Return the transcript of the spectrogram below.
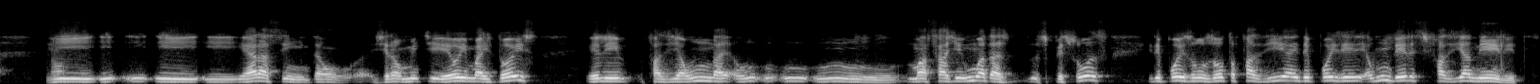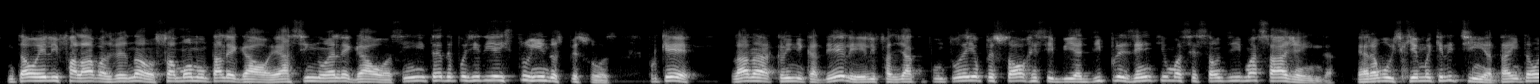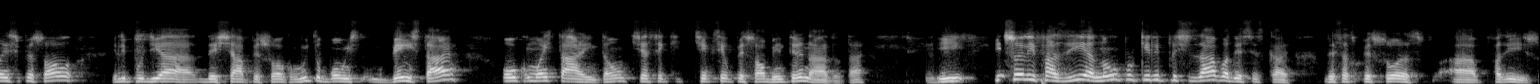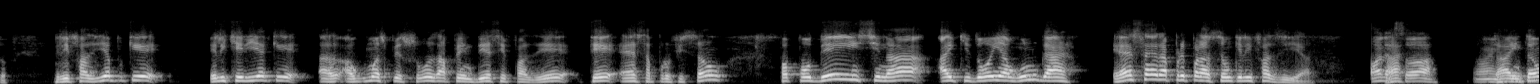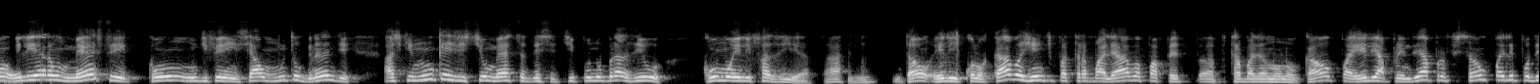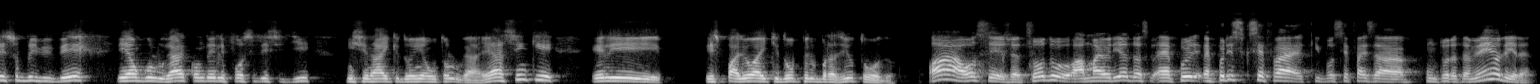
E, e, e, e, era assim, então, geralmente eu e mais dois, ele fazia um, um, um, massagem uma das, das, pessoas, e depois os outros fazia, e depois ele, um deles fazia nele. Então ele falava às vezes, não, sua mão não está legal, é assim, não é legal, assim, então depois ele ia instruindo as pessoas. Porque Lá na clínica dele, ele fazia acupuntura e o pessoal recebia de presente uma sessão de massagem ainda. Era o esquema que ele tinha, tá? Então esse pessoal, ele podia deixar a pessoa com muito bom bem-estar ou com mal-estar. Então tinha, que, tinha que ser o pessoal bem treinado, tá? Uhum. E isso ele fazia não porque ele precisava desses dessas pessoas a fazer isso. Ele fazia porque ele queria que algumas pessoas aprendessem a fazer ter essa profissão para poder ensinar Aikido em algum lugar. Essa era a preparação que ele fazia. Olha tá? só. tá? Então, ele era um mestre com um diferencial muito grande. Acho que nunca existiu um mestre desse tipo no Brasil, como ele fazia. Tá? Uhum. Então, ele colocava a gente para trabalhar, para trabalhar no local, para ele aprender a profissão, para ele poder sobreviver em algum lugar quando ele fosse decidir ensinar Aikido em outro lugar. É assim que ele espalhou Aikido pelo Brasil todo. Ah, ou seja, todo a maioria das é por, é por isso que você faz que você faz a cultura também, Olira?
